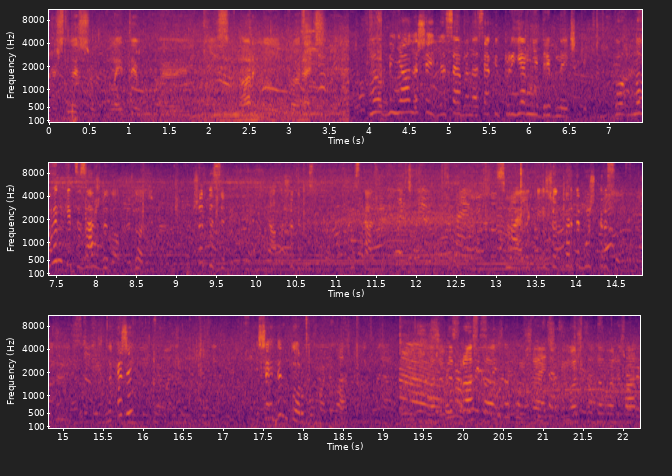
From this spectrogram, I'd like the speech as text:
прийшли, щоб знайти якісь гарні речі. Ми обміняли ще й для себе на всякі приємні дрібнички. Бо новинки це завжди добре. Добре. Що ти собі обміняла? Що тобі собі? Розказуй. Смайлики. І що тепер ти будеш красувати? Ну кажи. Ще йдемо торбу малювати. Можете просто женщини, можете доволі гарно.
